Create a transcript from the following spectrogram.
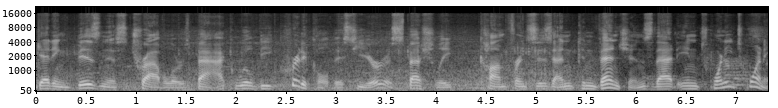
Getting business travelers back will be critical this year, especially conferences and conventions that in 2020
